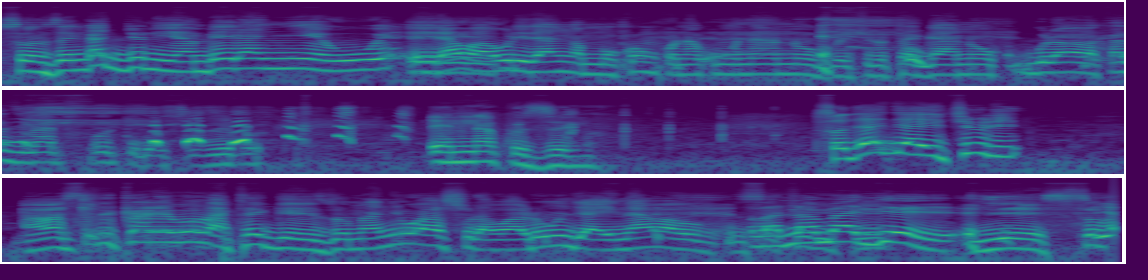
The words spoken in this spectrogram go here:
so nze nga junior mbeera nnyo ewuwe era wawulira nga mukonkona ku munaana ogwo ekiro tagaana okugulawo abakazi batufuukira ekizibu ennaku zino. So jajja ikyuli abasirikale bo bategeeza omanyi wasula walungi alina aba- Bannamagye. yes so bate-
